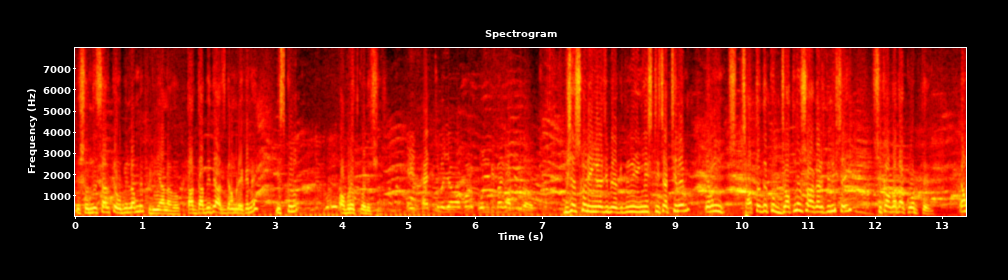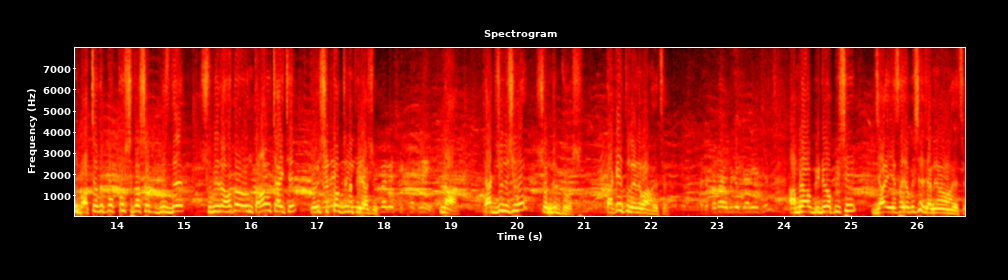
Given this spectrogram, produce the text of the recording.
যে সন্দীপ স্যারকে অবিলম্বে ফিরিয়ে আনা হোক। তার দাবিতে আজকে আমরা এখানে স্কুল অবরোধ করেছি। বিশেষ করে ইংরেজি বিভাগে তিনি ইংলিশ টিচার ছিলেন এবং ছাত্রদের খুব যত্ন সহকারে তিনি সেই শিক্ষকতা করতেন এবং বাচ্চাদের পক্ষেও সেটা সব বুঝতে সুবিধা হতো এবং তারাও চাইছে যে ওই শিক্ষক যেন ফিরে আসুক। না একজনই ছিল সন্দীপ ঘোষ। তাকেই তুলে নেওয়া হয়েছে। কোথায় অভিযোগ জানিয়েছেন? আমরা বিডিও অফিসে যা এসআই অফিসে জানিয়ে নেওয়া হয়েছে।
